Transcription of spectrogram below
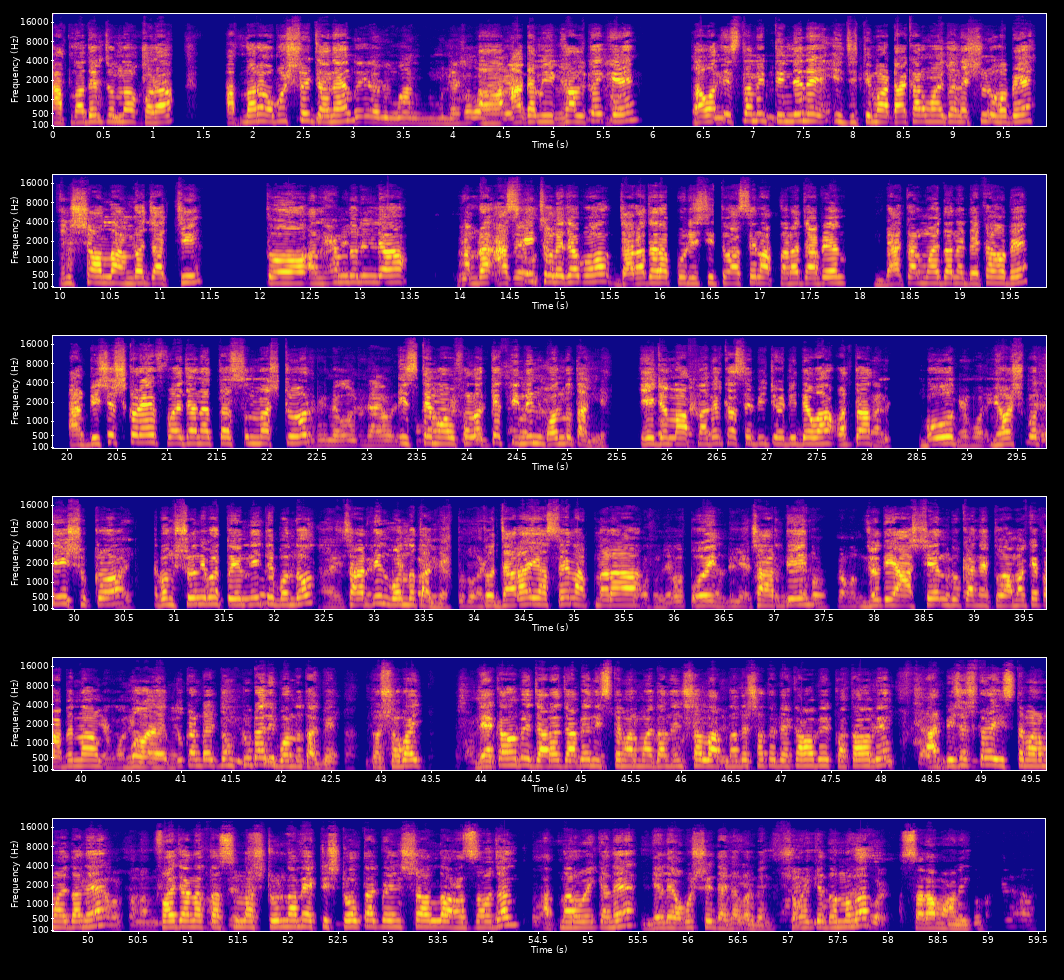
আপনাদের জন্য করা? আপনারা অবশ্যই জানেন আগামী কাল থেকে দাওয়াত ইসলামিক তিন দিনের ইজতিমা ঢাকার ময়দানে শুরু হবে। ইনশাআল্লাহ আমরা যাচ্ছি। তো আলহামদুলিল্লাহ আমরা আজকেই চলে যাব। যারা যারা পরিচিত আছেন আপনারা যাবেন। ঢাকার ময়দানে দেখা হবে। আর বিশেষ করে ফয়জান আত্মার স্টোর ইস্তেমা উপলক্ষে তিন দিন বন্ধ থাকবে। এই জন্য আপনাদের কাছে ভিডিওটি দেওয়া অর্থাৎ বুধ বৃহস্পতি শুক্র এবং শনিবার তো এমনিতে বন্ধ চার দিন বন্ধ থাকবে। তো যারাই আছেন আপনারা ওই চার দিন যদি আসেন দোকানে তো আমাকে পাবেন না। দোকানটা একদম টোটালি বন্ধ থাকবে। তো সবাই দেখা হবে, যারা যাবেন ইস্তেমার ময়দান ইনশাল্লাহ আপনাদের সাথে দেখা হবে, কথা হবে। আর বিশেষ করে ইস্তেমার ময়দানে ফয়জানা তাসুল্লাহ স্টোর নামে একটি স্টল থাকবে ইনশাল্লাহ আজান আপনারা ওইখানে গেলে অবশ্যই দেখা করবেন। সবাইকে ধন্যবাদ। সালাম আলাইকুম।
